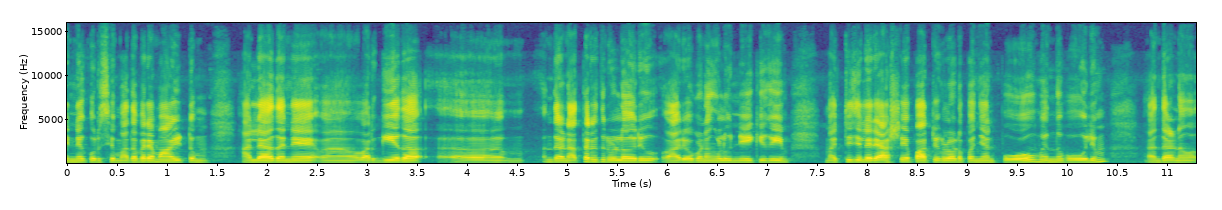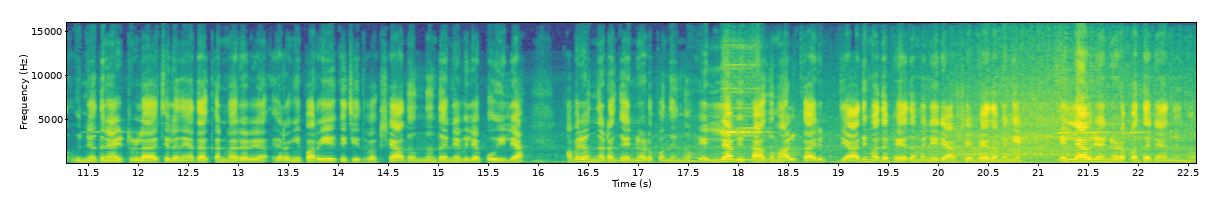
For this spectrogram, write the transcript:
എന്നെക്കുറിച്ച് മതപരമായിട്ടും അല്ലാതെ തന്നെ വർഗീയത എന്താണ് അത്തരത്തിലുള്ള ഒരു ആരോപണങ്ങൾ ഉന്നയിക്കുകയും മറ്റ് ചില രാഷ്ട്രീയ പാർട്ടികളോടൊപ്പം ഞാൻ പോവുമെന്ന് പോലും എന്താണ് ഉന്നതനായിട്ടുള്ള ചില നേതാക്കന്മാർ ഇറങ്ങി പറയുകയൊക്കെ ചെയ്തു. പക്ഷേ അതൊന്നും തന്നെ വില പോയില്ല. അവരൊന്നടങ്കം എന്നോടൊപ്പം നിന്നു. എല്ലാ വിഭാഗം ആൾക്കാരും ജാതി മത ഭേദമന്യേ രാഷ്ട്രീയ ഭേദമന്യേ എല്ലാവരും എന്നോടൊപ്പം തന്നെ നിന്നു.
